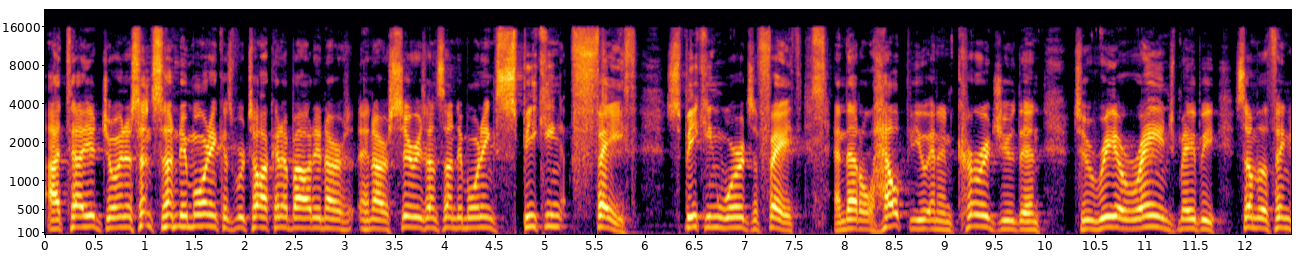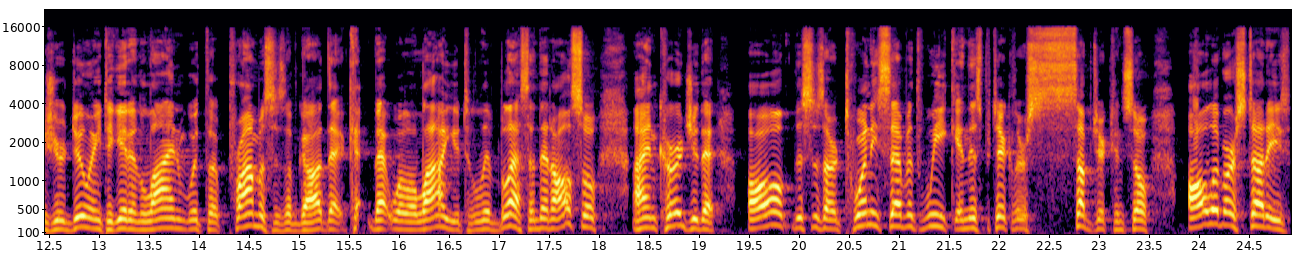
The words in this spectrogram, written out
I tell you, join us on Sunday morning because we're talking about in our in our series on Sunday morning, speaking faith speaking words of faith, and that'll help you and encourage you then to rearrange maybe some of the things you're doing to get in line with the promises of God that, that will allow you to live blessed. And then also, I encourage you that all this is our 27th week in this particular subject, and so all of our studies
